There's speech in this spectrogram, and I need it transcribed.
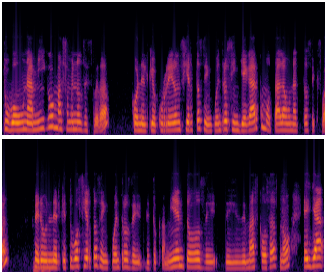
tuvo un amigo más o menos de su edad con el que ocurrieron ciertos encuentros sin llegar como tal a un acto sexual, pero en el que tuvo ciertos encuentros de, de tocamientos, de, de, de más cosas, ¿no? Ella,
